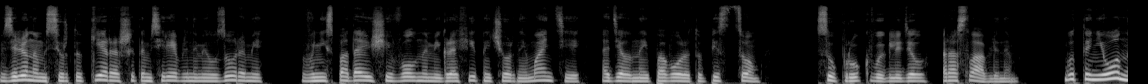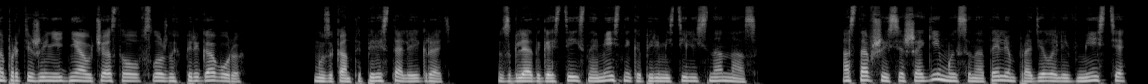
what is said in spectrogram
в зеленом сюртуке, расшитом серебряными узорами, в неспадающей волнами графитной черной мантии, отделанной по вороту песцом, супруг выглядел расслабленным. Будто не он на протяжении дня участвовал в сложных переговорах. Музыканты перестали играть. Взгляды гостей с наместника переместились на нас. Оставшиеся шаги мы с Анателем проделали вместе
